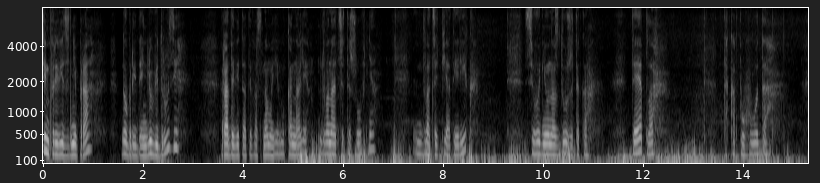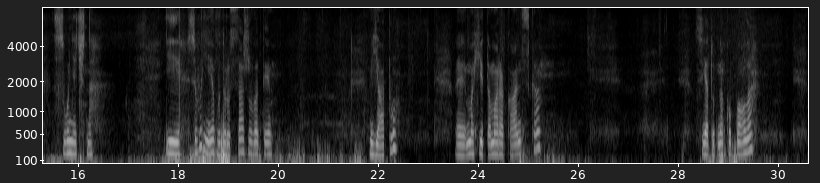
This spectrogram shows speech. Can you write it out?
Всім привіт з Дніпра. Добрий день, любі друзі. Рада вітати вас на моєму каналі. 12 жовтня, 25 рік. Сьогодні у нас дуже така тепла, така погода, сонячна. І сьогодні я буду розсаджувати м'яту, е, махіта марокканська. Це я тут накопала,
